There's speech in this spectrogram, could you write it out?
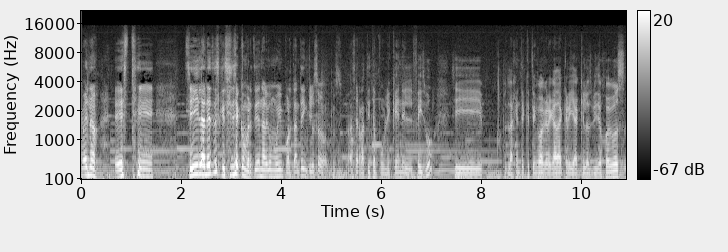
Bueno, este. Sí, la neta es que sí se ha convertido en algo muy importante. Incluso, pues, hace ratito publiqué en el Facebook. Sí, pues la gente que tengo agregada creía que los videojuegos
